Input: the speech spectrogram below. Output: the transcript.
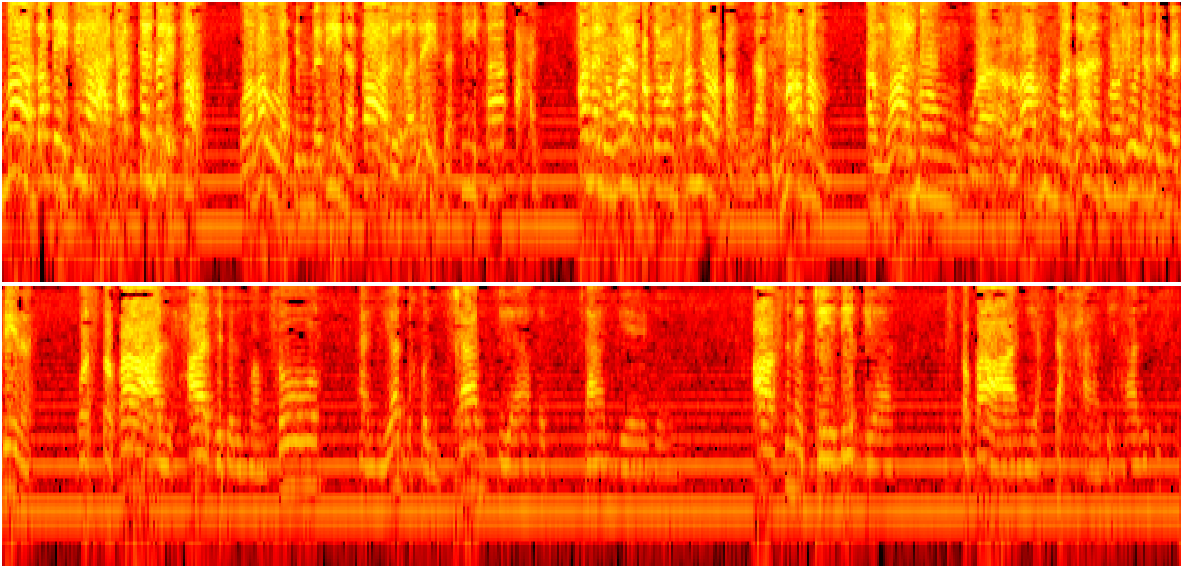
ما بقي فيها حتى الملك فر. وظلت المدينة فارغة ليس فيها أحد. حملوا ما يستطيعون حملة وفروا. لكن معظم أموالهم وأغراضهم ما زالت موجودة في المدينة. واستطاع الحاجب المنصور أن يدخل شانتياغو سان دييغو عاصمة جيليقيا استطاع أن يفتحها بهذه السنة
